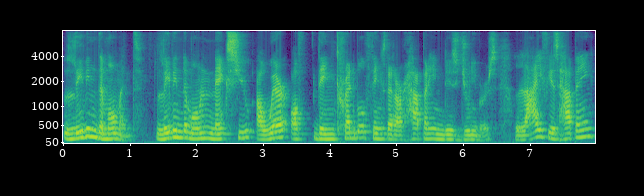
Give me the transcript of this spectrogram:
live in the moment. Live in the moment makes you aware of the incredible things that are happening in this universe. Life is happening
